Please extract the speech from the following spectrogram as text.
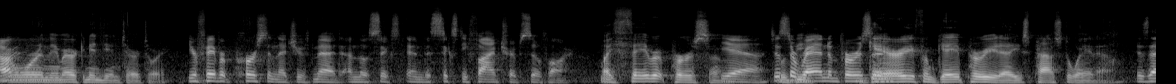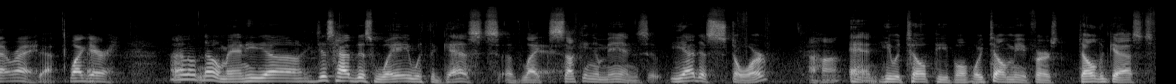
All right. we're in the American Indian Territory. Your favorite person that you've met on those six in the 65 trips so far? My favorite person. Yeah, just a random person. Gary from Gay Parita. He's passed away now. Is that right? Yeah. Why Yeah. Gary? I don't know, man. He uh, he just had this way with the guests of like sucking them in. So he had a store, Uh-huh. and he would tell people. Well, he'd tell me first. Tell the guests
